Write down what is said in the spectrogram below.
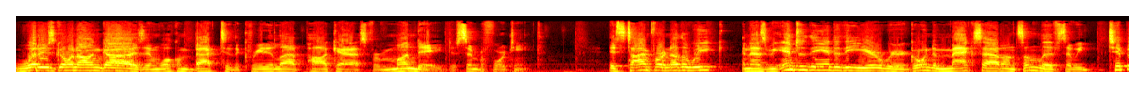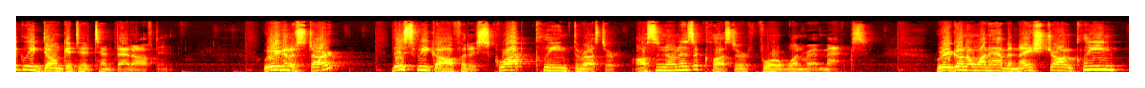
What is going on, guys, and welcome back to the Created Lab podcast for Monday, December 14th. It's time for another week, and as we enter the end of the year, we're going to max out on some lifts that we typically don't get to attempt that often. We're going to start this week off with a squat clean thruster, also known as a cluster, for a 1 rep max. We're going to want to have a nice strong clean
